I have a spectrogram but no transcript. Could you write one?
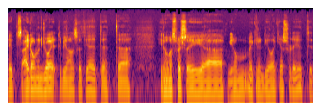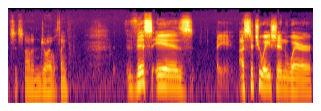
it's. I don't enjoy it to be honest with you. It. it uh, you know, especially uh, you know making a deal like yesterday, it, it's it's not an enjoyable thing. This is a, a situation where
